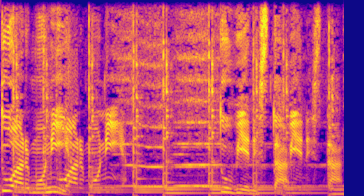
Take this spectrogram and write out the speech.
Tu armonía. Tu armonía. Tu bienestar. Bienestar.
